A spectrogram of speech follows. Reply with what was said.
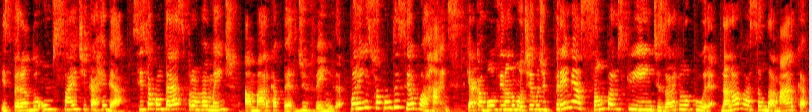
esperando um site carregar. Se isso acontece, provavelmente a marca perde venda. Porém, isso aconteceu com a Heinz, que acabou virando motivo de premiação para os clientes. Olha que loucura! Na nova ação da marca,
